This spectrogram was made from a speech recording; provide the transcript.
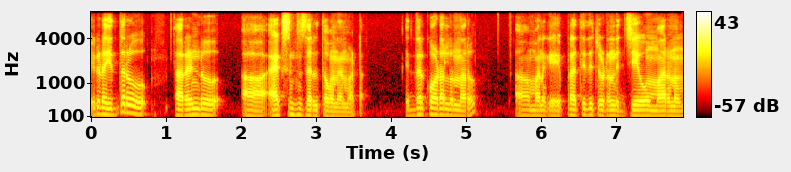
ఇక్కడ ఇద్దరు రెండు యాక్సిడెంట్స్ జరుగుతూ ఉన్నాయన్నమాట. ఇద్దరు కోడళ్ళు ఉన్నారు. మనకి ప్రతిదీ చూడండి. జీవం మరణం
